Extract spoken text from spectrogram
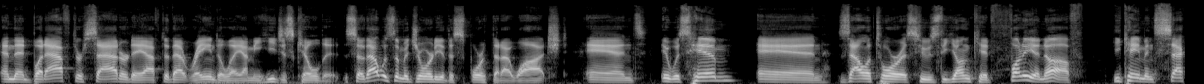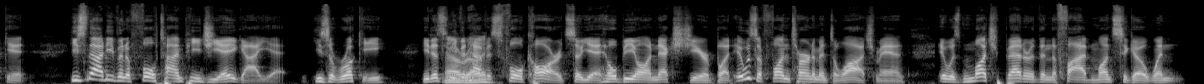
And then, but after Saturday, after that rain delay, I mean, he just killed it. So that was the majority of the sport that I watched. And it was him and Zalatoris, who's the young kid. Funny enough, he came in second. He's not even a full time PGA guy yet. He's a rookie. He doesn't Oh, even have his full card. So yeah, he'll be on next year. But it was a fun tournament to watch, man. It was much better than the five months ago when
